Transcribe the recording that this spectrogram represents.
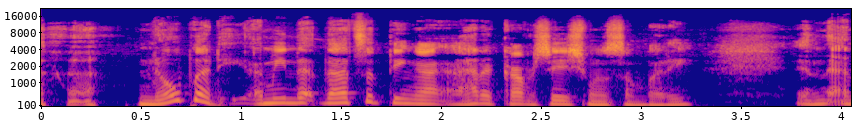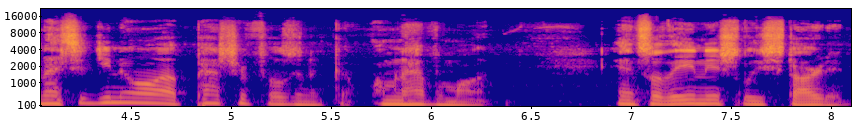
Nobody. I mean, that, that's the thing. I, I had a conversation with somebody, and, and I said, you know, uh, Pastor Phil's gonna come. I'm gonna have him on. And so they initially started,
